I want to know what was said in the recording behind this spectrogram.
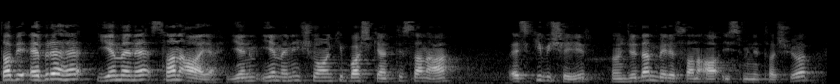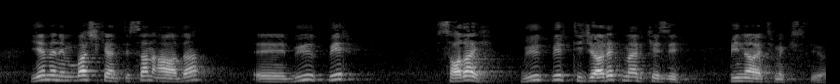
Tabi Ebrehe Yemen'e San'a'ya, Yemen'in şu anki başkenti San'a, eski bir şehir, önceden beri San'a ismini taşıyor. Yemen'in başkenti San'a'da e, büyük bir saray, büyük bir ticaret merkezi bina etmek istiyor.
